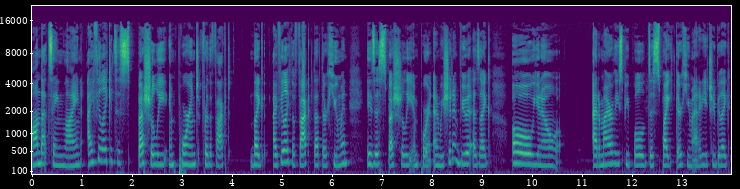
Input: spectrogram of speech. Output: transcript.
on that same line, I feel like it's especially important for the fact like I feel like the fact that they're human is especially important and we shouldn't view it as like, oh, you know, admire these people despite their humanity. It should be like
